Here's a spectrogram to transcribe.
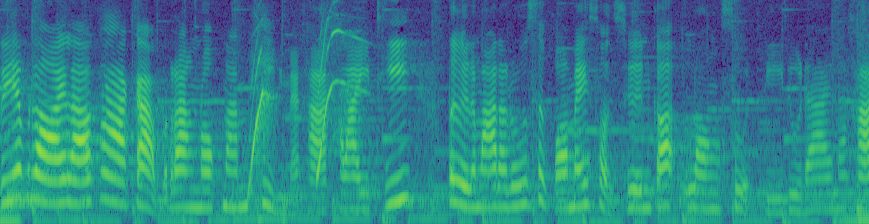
เรียบร้อยแล้วค่ะกับรังนกน้ำขิงนะคะ ใครที่ตื่นมาแล้วรู้สึกว่าไม่สดชื่นก็ลองสูตรนี้ดูได้นะคะ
